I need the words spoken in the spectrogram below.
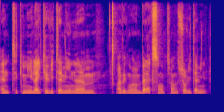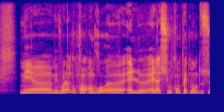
and Take Me Like a Vitamin, avec un bel accent sur vitamine. Mais, euh, mais voilà, donc en, en gros, euh, elle, elle assume complètement de se,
